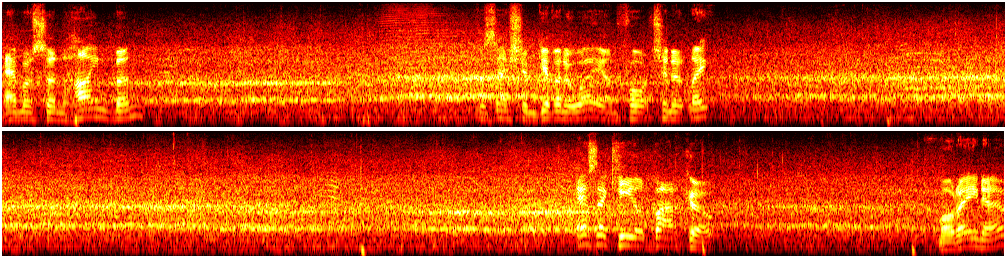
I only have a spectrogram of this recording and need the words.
Emerson Hyndman. Possession given away, unfortunately. Ezequiel Barco. Moreno.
